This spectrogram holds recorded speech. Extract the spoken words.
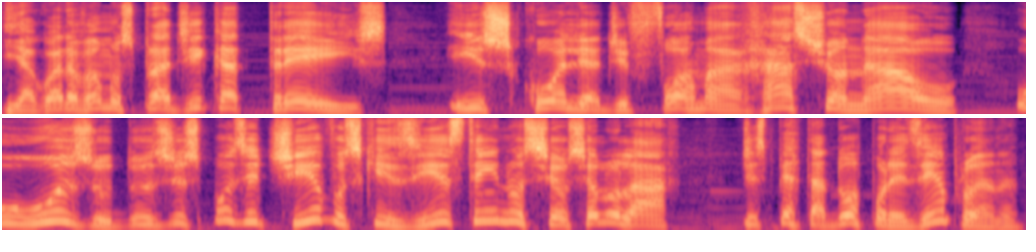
E agora vamos para a dica 3. Escolha de forma racional o uso dos dispositivos que existem no seu celular. Despertador, por exemplo, Ana?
